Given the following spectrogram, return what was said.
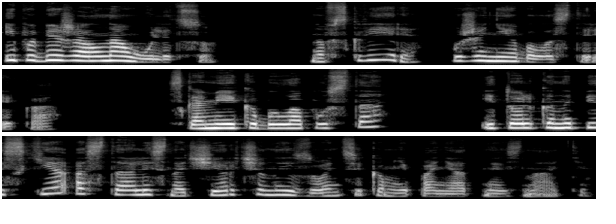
и побежал на улицу. Но в сквере уже не было старика. Скамейка была пуста, и только на песке остались начерченные зонтиком непонятные знаки.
